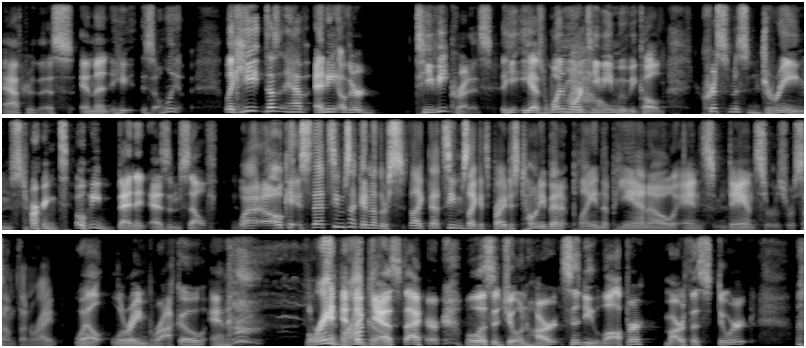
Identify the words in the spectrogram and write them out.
after this, and then he is only like he doesn't have any other TV credits. He, he has one more TV movie called Christmas Dream, starring Tony Bennett as himself. Well, okay, so that seems like another like that seems like it's probably just Tony Bennett playing the piano and some dancers or something, right? Well, Lorraine Bracco and, Lorraine and the Bracco. guest star, Melissa Joan Hart, Cyndi Lauper, Martha Stewart.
